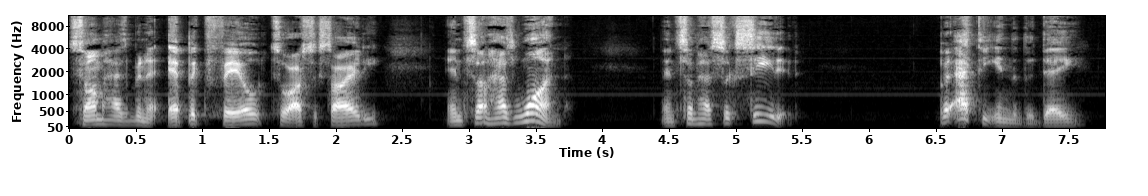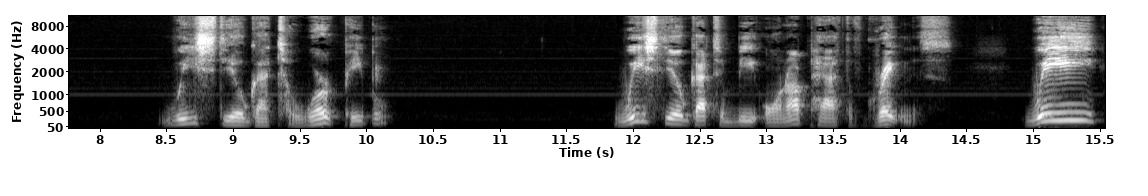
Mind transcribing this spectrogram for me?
Some has been an epic fail to our society, and some has won, and some has succeeded. But at the end of the day, we still got to work, people. We still got to be on our path of greatness. We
